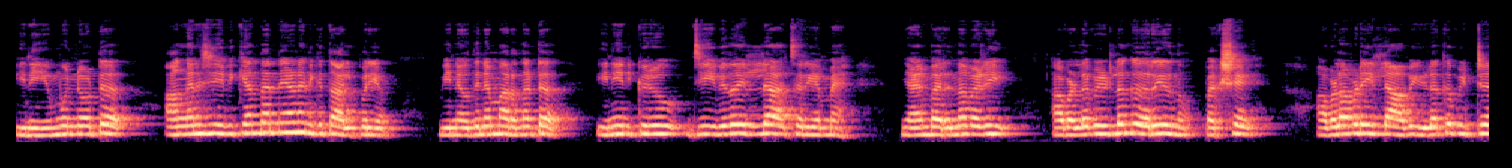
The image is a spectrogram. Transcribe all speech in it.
ഇനിയും മുന്നോട്ട് അങ്ങനെ ജീവിക്കാൻ തന്നെയാണ് എനിക്ക് താല്പര്യം. വിനോദിനെ മറന്നിട്ട് ഇനി എനിക്കൊരു ജീവിതം ഇല്ല ചെറിയമ്മേ. ഞാൻ വരുന്ന വഴി അവളുടെ വീട്ടിലും കയറിയിരുന്നു പക്ഷേ അവൾ അവിടെ ഇല്ല. ആ വീടൊക്കെ വിറ്റ്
